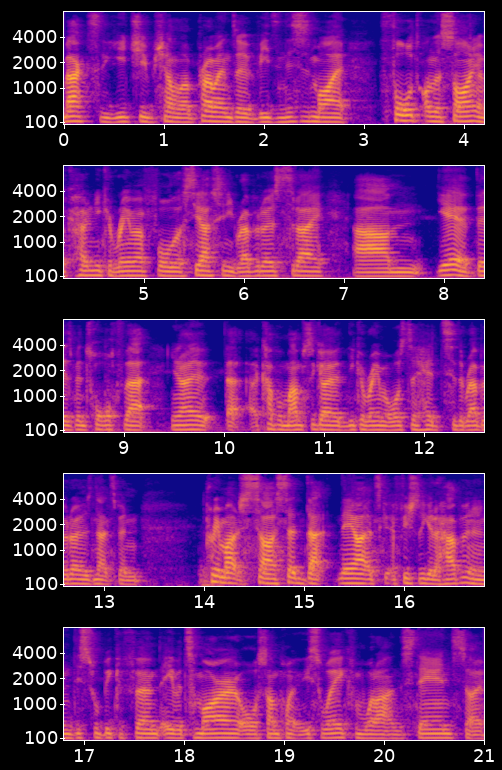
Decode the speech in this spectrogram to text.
back to the YouTube channel of Pro Enzo Vidz, and this is my thought on the signing of Kodi Nikorima for the South Sydney Rabbitohs today. Um, yeah, there's been talk that, you know, that a couple months ago, Nikorima was to head to the Rabbitohs, and that's been pretty much uh, said that now it's officially going to happen, and this will be confirmed either tomorrow or some point this week, from what I understand. So,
